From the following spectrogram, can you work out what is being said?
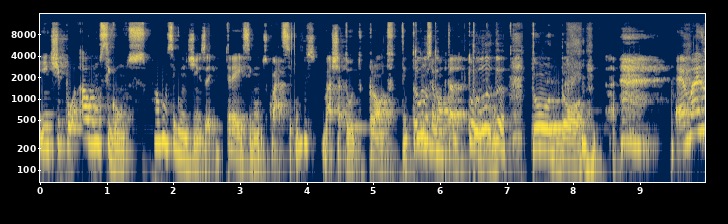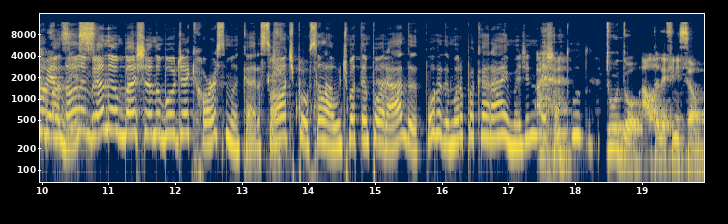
em tipo alguns segundos. Alguns segundinhos aí. 3 segundos, 4 segundos. Baixa tudo. Pronto. Tem tudo, tudo no seu computador. Tudo. Tudo. É mais ou menos eu tava isso. lembrando eu baixando o BoJack Horseman, cara. Só, tipo, sei lá, última temporada. Porra, demora pra caralho. Imagina baixar tudo. Tudo. Alta definição.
